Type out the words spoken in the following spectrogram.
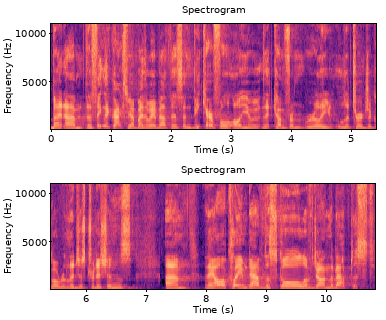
But um, the thing that cracks me up, by the way, about this, and be careful, all you that come from really liturgical religious traditions, um, they all claim to have the skull of John the Baptist.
